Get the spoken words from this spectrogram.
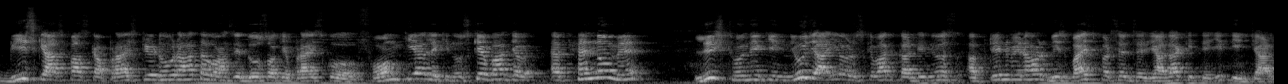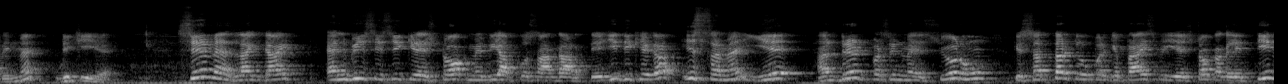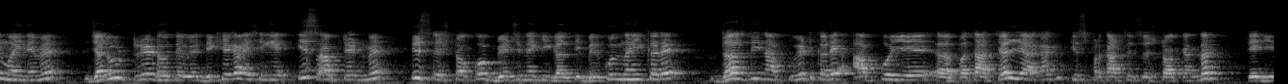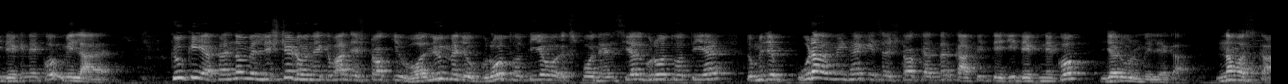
220 के आसपास का प्राइस ट्रेड हो रहा था, वहाँ से 200 के प्राइस को फॉर्म किया, लेकिन उसके बाद जब एफ़ में लिस्ट होने की न्यूज़ आई और उसके बाद कंटिन्यूस अपट्रेंड में रहा और 20-22 परसेंट से ज़्यादा की तेज़ी तीन चार दिन में दिखी है। Same as like diet NBCC के स्टॉक में भी आपको शानदार तेज़ी दिखेगा। इस समय ये 100 परसेंट मैं श्योर हूँ कि 70 के ऊपर के प्राइस पे ये स्टॉक अगले तीन महीने में ज़रूर ट्रेड होते हुए दिखेगा। इसलिए इस अपट्रेंड में इस स्टॉक को बेचने की गलती बिल्कुल नहीं करे। दस दिन आप वेट करें, आपको ये पता चल जाएगा कि किस प्रकार से इस स्टॉक के अंदर तेज़ी देखने को मिला है। क्योंकि एफ़ में लिस्टेड होने के बाद स्टॉक की वॉल्यूम में जो ग्रोथ होती है, वो एक्सपोनेंशियल ग्रोथ होती है। तो मुझे पूरा उम्मीद है कि इस स्टॉक के अंदर काफ़ी तेज़ी देखने को ज़रूर मिलेगा। नमस्कार।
